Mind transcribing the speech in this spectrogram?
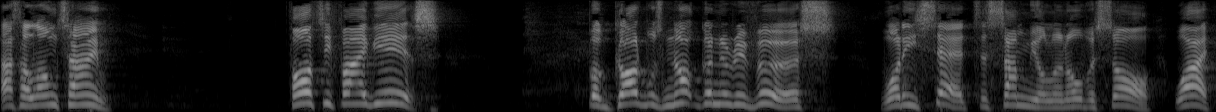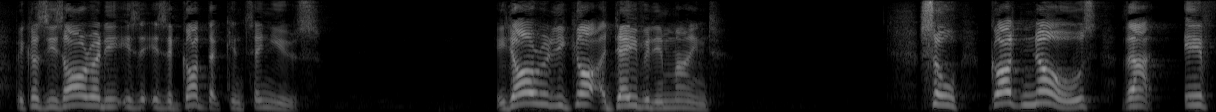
That's a long time. 45 years. But God was not going to reverse what he said to Samuel and over Saul. Why? Because he's already is, is a God that continues. He'd already got a David in mind. So God knows that if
